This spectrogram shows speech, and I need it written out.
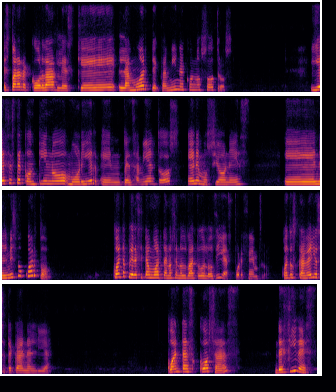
es para recordarles que la muerte camina con nosotros. Y es este continuo morir en pensamientos, en emociones, en el mismo cuerpo. ¿Cuánta pielecita muerta no se nos va todos los días, por ejemplo? ¿Cuántos cabellos se te caen al día? ¿Cuántas cosas decides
